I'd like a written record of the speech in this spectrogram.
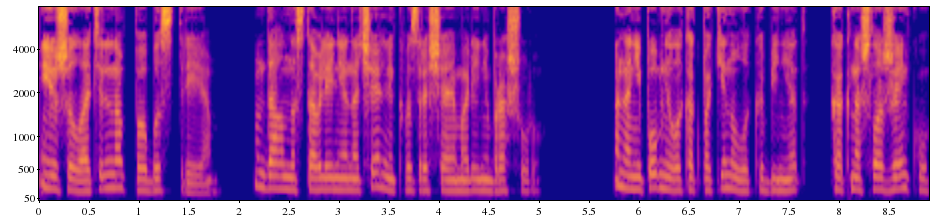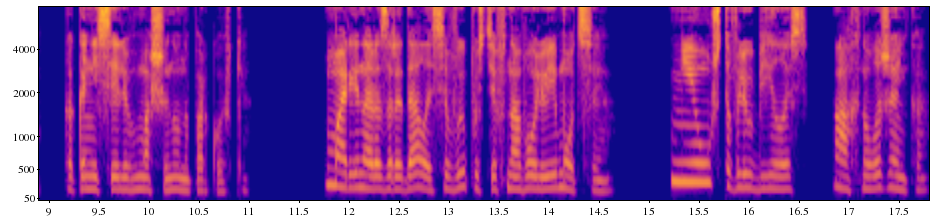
И желательно побыстрее. Дал наставление начальник, возвращая Марине брошюру. Она не помнила, как покинула кабинет, как нашла Женьку, как они сели в машину на парковке. Марина разрыдалась, выпустив на волю эмоции. «Неужто влюбилась?» — ахнула Женька.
